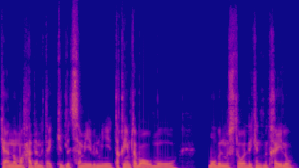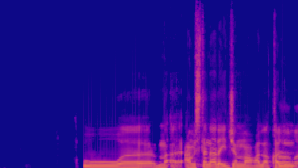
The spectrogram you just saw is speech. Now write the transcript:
كأنه ما حدا متأكد لسه 100% التقييم تبعه مو مو بالمستوى اللي كنت متخيله. وعم استنى ليتجمع على الأقل آه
